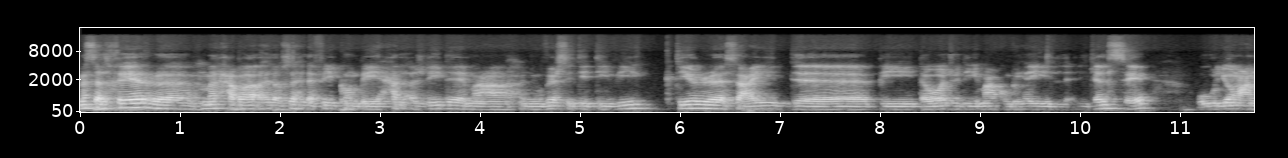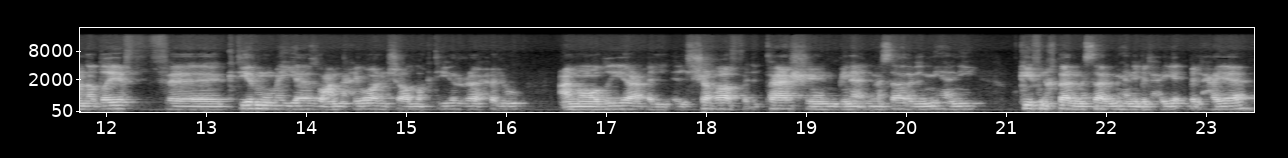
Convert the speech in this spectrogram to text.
مساء الخير مرحبا أهلا وسهلا فيكم بحلقة جديدة مع University TV كثير سعيد بتواجدي معكم بهي الجلسة. واليوم عندنا ضيف كثير مميز وعندنا حوار إن شاء الله كثير حلو عن مواضيع الشغف ال passion بناء المسار المهني وكيف نختار المسار المهني بالحياة بالحياة.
